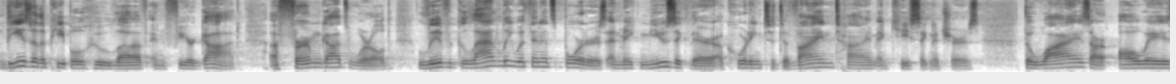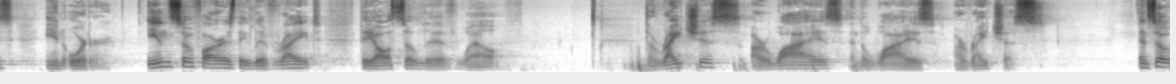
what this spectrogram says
These are the people who love and fear God, affirm God's world, live gladly within its borders, and make music there according to divine time and key signatures. The wise are always in order. Insofar as they live right, they also live well. The righteous are wise, and the wise are righteous. And so,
